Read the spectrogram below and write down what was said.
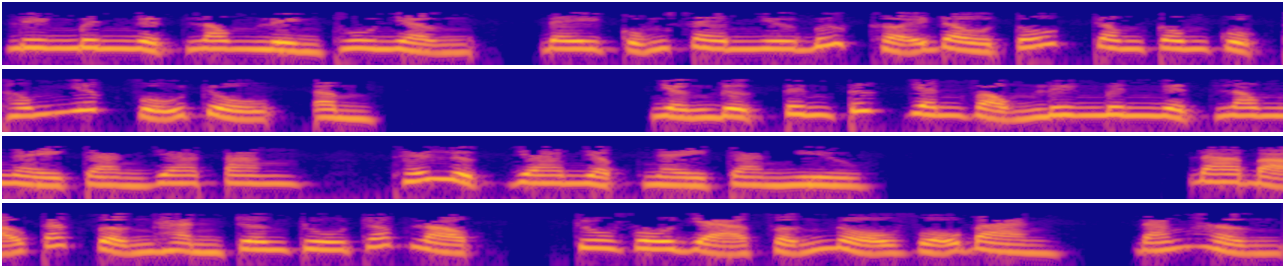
Liên minh nghịch Long liền thu nhận, đây cũng xem như bước khởi đầu tốt trong công cuộc thống nhất vũ trụ, ầm. Nhận được tin tức danh vọng Liên minh nghịch Long ngày càng gia tăng, thế lực gia nhập ngày càng nhiều. Đa bảo các vận hành trơn tru trót lọt, tru vô dạ phẫn nộ vỗ bàn, đáng hận,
